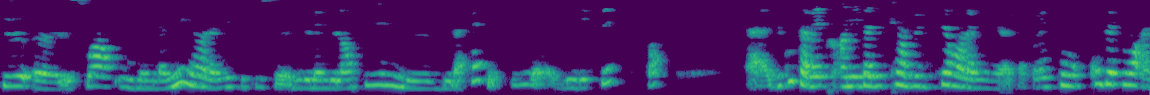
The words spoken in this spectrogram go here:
que euh, le soir ou même la nuit. Hein. La nuit, c'est plus du domaine de l'intime, de, de la fête aussi, des excès. parfois. va être un état d'esprit un peu différent la nuit. Ça correspond complètement à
